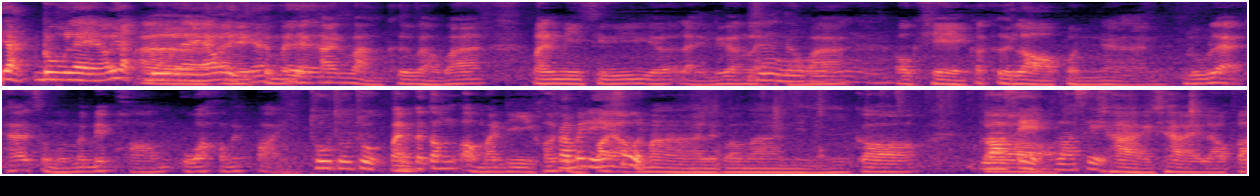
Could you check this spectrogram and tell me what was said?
อยากดูแล้วอยากดูแล้วอะไรอันอย่างนี้เงี้ยคือไม่ได้เออคาดหวังคือแบบว่า มันมีซีรีส์เยอะหลายเรื่องแหอืละมแต่ว่าอืมโอเคก็คือรอผลงาน รู้แหละ ถ้าสมมติมันไม่พร้อมกูว่าเขาไม่ปล่อย ถูกถูกถูก มันก็ต้องออกมาดีเขาถึทำให้งดีปล่อยที่อสุอดกมาอะไรประมาณนี้ก็รอก็เสพรอเสพใช่ใช่แล้วก็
